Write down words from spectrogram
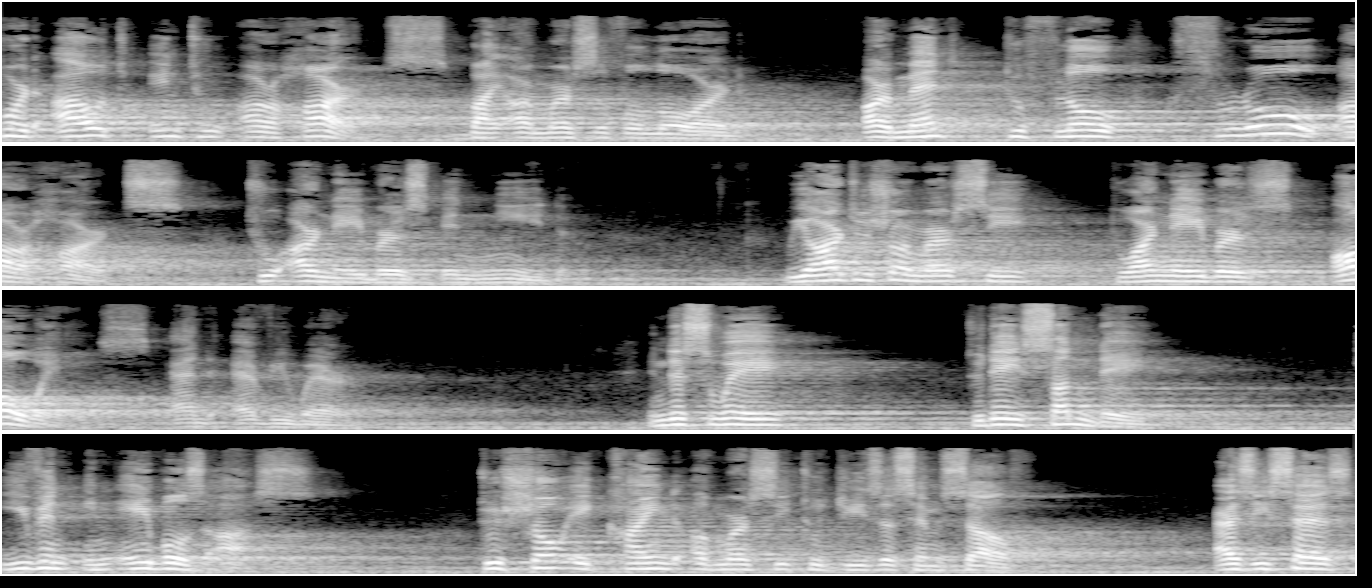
poured out into our hearts by our merciful Lord are meant to flow through our hearts to our neighbors in need. We are to show mercy to our neighbors always and everywhere. In this way, today's Sunday even enables us to show a kind of mercy to Jesus himself. As he says,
